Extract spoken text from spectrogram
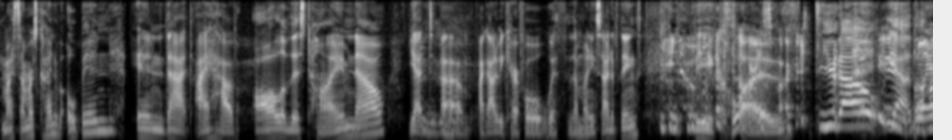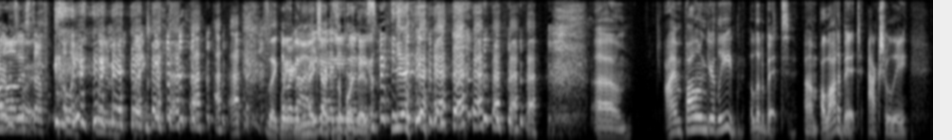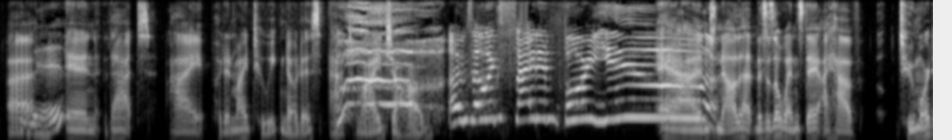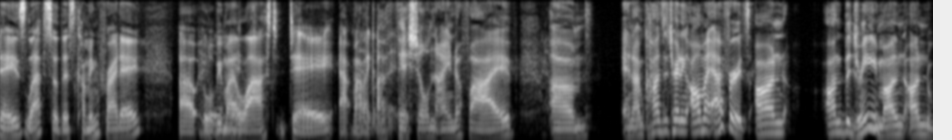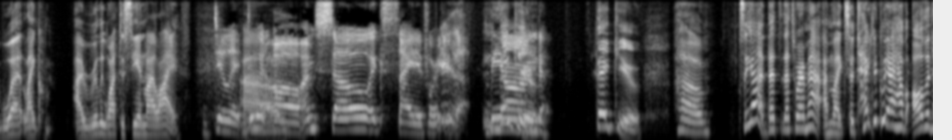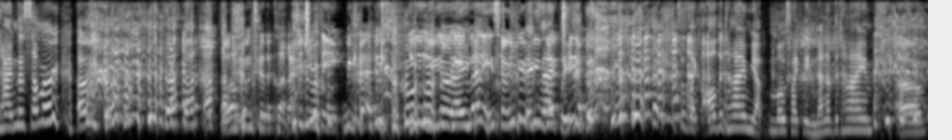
my summer's kind of open in that I have all of this time now. Yet, Mm-hmm. um, I got to be careful with the money side of things know, because part. you know, You yeah, the plan all this part. stuff. Oh wait, wait a minute. Like, It's like, wait, let me make sure I can support need this. yeah. um, I'm following your lead a little bit, um, a lot of it actually, uh, with in that I put in my two week notice at my job. I'm so excited for you. And now that this is a Wednesday, I have two more days left. So this coming Friday, uh, it will be my it. last day at my like love it. official nine to five. Um, and I'm concentrating all my efforts on on the dream, on on what like I really want to see in my life. Do it, do it Um, all. I'm so excited for you. Thank you. Thank you. Um, so yeah, that's that's where I'm at. I'm like, so technically, I have all the time this summer. Um, Welcome to the club. That's what you think because you, you Right. need money, so you're Exactly. be booked too. so it's like all the time. Yeah, most likely none of the time. Um,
